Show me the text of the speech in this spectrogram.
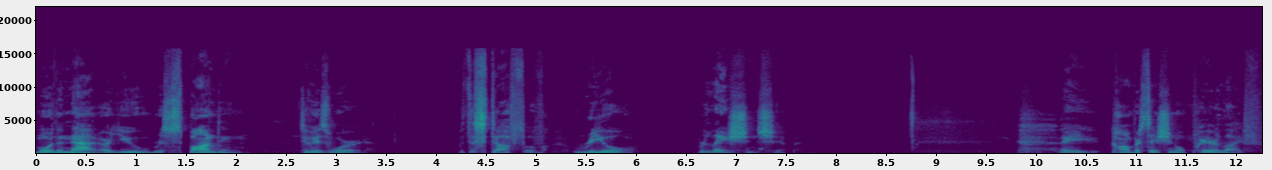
More than that, are you responding to his word with the stuff of real relationship, a conversational prayer life,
